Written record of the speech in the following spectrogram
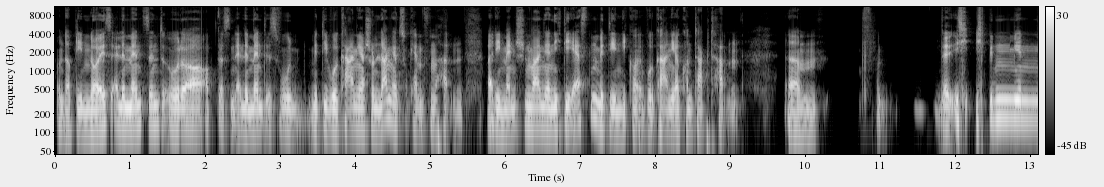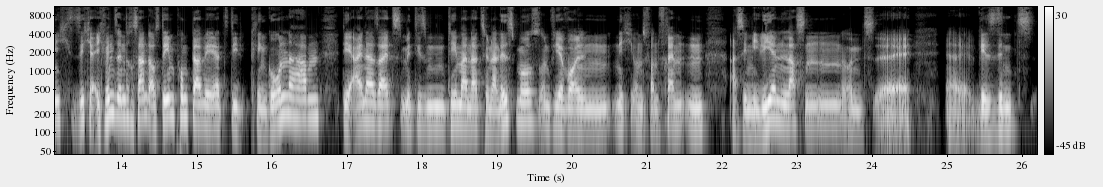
und ob die ein neues Element sind oder ob das ein Element ist, womit die Vulkanier schon lange zu kämpfen hatten. Weil die Menschen waren ja nicht die ersten, mit denen die Vulkanier Kontakt hatten. Ähm, ich, ich bin mir nicht sicher. Ich finde es interessant aus dem Punkt, da wir jetzt die Klingonen haben, die einerseits mit diesem Thema Nationalismus und wir wollen nicht uns von Fremden assimilieren lassen und äh, äh, wir sind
